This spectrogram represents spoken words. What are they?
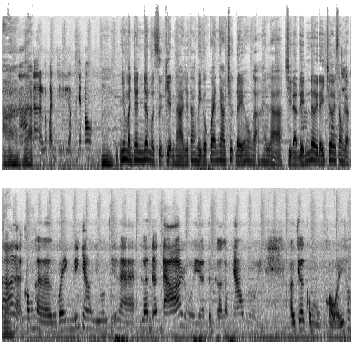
À đó, dạ. đó là lúc anh chị gặp nhau. Ừ. nhưng mà nhân nhân một sự kiện nào chứ ta? Mình có quen nhau trước đấy không ạ? Hay là chỉ là đến à, nơi đấy chơi xong gặp nhau? là không hề quen biết nhau luôn chỉ là lên đến đó rồi à, tình cờ gặp nhau rồi ở chơi cùng một hội thôi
